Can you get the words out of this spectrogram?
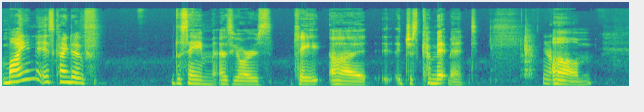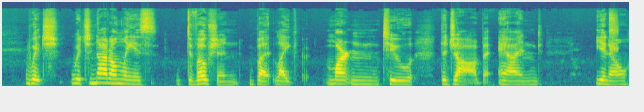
Mine is kind of the same as yours, Kate. Uh just commitment. Yeah. Um which which not only is devotion, but like Martin to the job and you know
